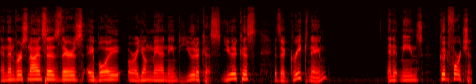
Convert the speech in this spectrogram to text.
And then verse 9 says there's a boy or a young man named Eutychus. Eutychus is a Greek name, and it means good fortune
